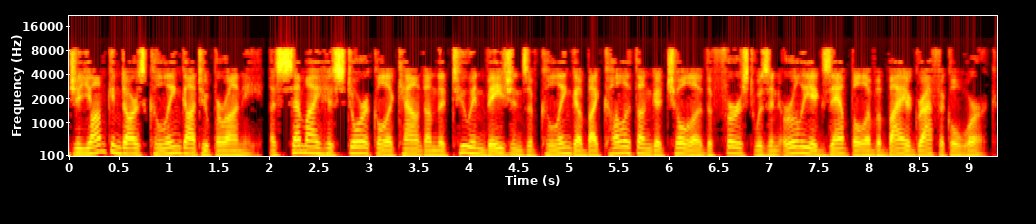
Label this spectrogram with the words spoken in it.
Jayamkandar's Kalingattupparani, a semi-historical account on the two invasions of Kalinga by Kulathunga Chola I was an early example of a biographical work.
